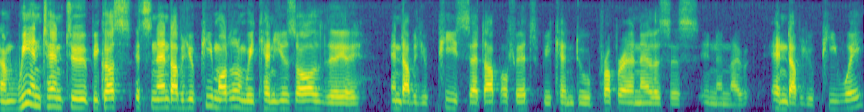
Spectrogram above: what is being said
Um, we intend to, because it's an NWP model and we can use all the NWP setup of it, we can do proper analysis in an NWP way,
